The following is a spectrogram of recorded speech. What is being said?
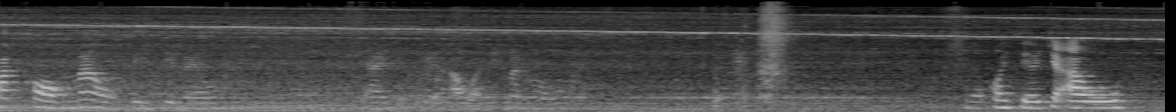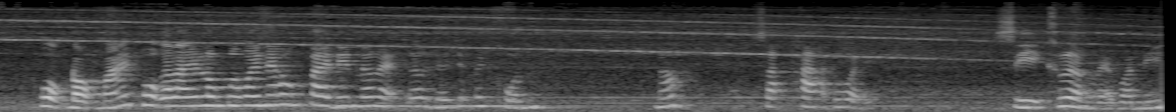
ฟักทองเน่าปีที่แล้ว ยายจะเอาอันนี้มาลงเลยแล้วก็เดี๋ยวจะเอา พวกดอกไม้พวกอะไรลงมาไว้ในห้องใต้ดินแล้วแหละเออเดี๋ยวจะไปขนเนาะซักผ้าด้วยสี่เครื่องเลยวันนี้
